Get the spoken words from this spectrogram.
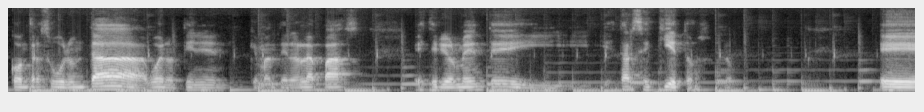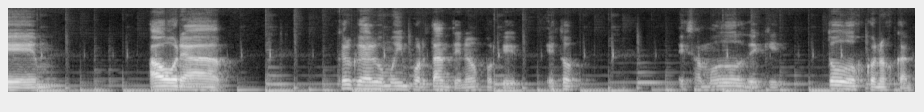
contra su voluntad, bueno, tienen que mantener la paz exteriormente y, estarse quietos. Eh, ahora, creo que es algo muy importante, ¿no? Porque esto es a modo de que todos conozcan.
